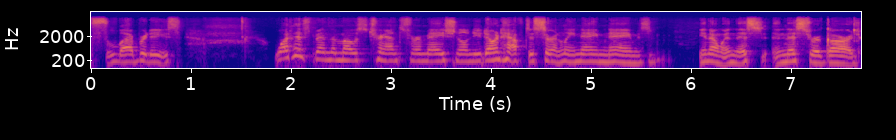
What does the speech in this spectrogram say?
celebrities. What has been the most transformational? And you don't have to certainly name names, you know, in this in this regard.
